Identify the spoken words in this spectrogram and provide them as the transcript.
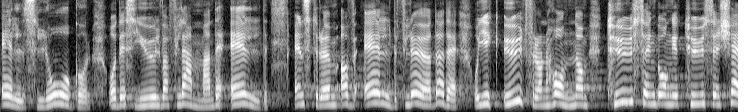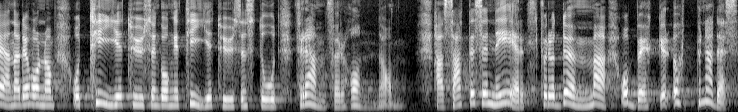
eldslågor och dess hjul var flammande eld. En ström av eld flödade och gick ut från honom. Tusen gånger tusen tjänade honom och tiotusen gånger tiotusen stod framför honom. Han satte sig ner för att döma och böcker öppnades.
